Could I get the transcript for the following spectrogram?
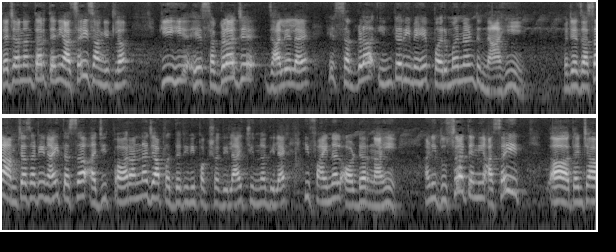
त्याच्यानंतर त्यांनी असंही सांगितलं की ही हे सगळं जे झालेलं आहे हे सगळं इंटरिम आहे हे परमनंट नाही. म्हणजे जसं आमच्यासाठी नाही तसं अजित पवारांना ज्या पद्धतीने पक्ष दिला आहे चिन्ह दिलाय ही फायनल ऑर्डर नाही. आणि दुसरं त्यांनी असंही त्यांच्या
